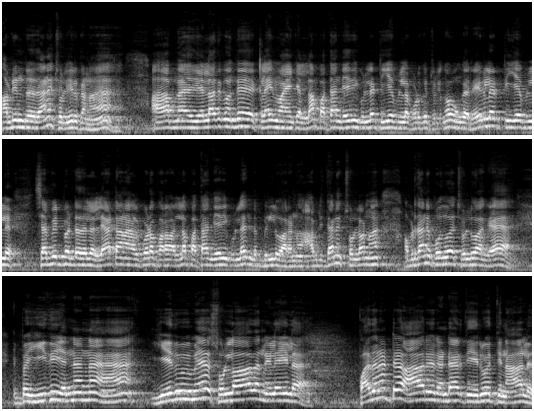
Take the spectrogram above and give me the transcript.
அப்படின்றது தானே சொல்லியிருக்கணும். எல்லாத்துக்கும் வந்து கிளைம் வாங்கிக்கலாம். பத்தாம் தேதிக்குள்ளே டிஏ பில்லை கொடுக்க சொல்லுங்கள் உங்கள் ரெகுலர் டிஏ பில்லு சப்மிட் பண்ணுறதுல லேட்டானால் கூட பரவாயில்ல. பத்தாம் தேதிக்குள்ளே இந்த பில்லு வரணும். அப்படி தானே சொல்லணும். அப்படி தானே பொதுவாக சொல்லுவாங்க. இப்போ இது என்னென்னா எதுவுமே சொல்லாத நிலையில் பதினெட்டு ஆறு ரெண்டாயிரத்தி இருபத்தி நாலு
